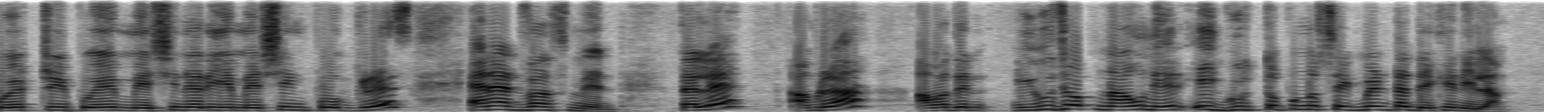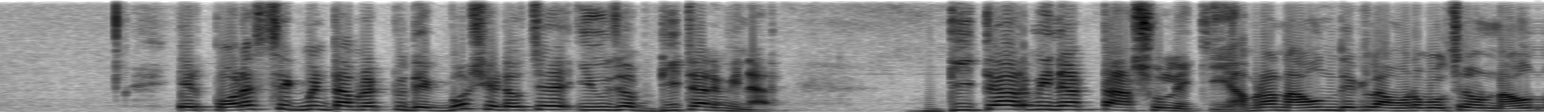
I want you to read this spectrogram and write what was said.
poetry poem machinery a machine progress and advancement তাহলে আমরা আমাদের ইউজ অফ নাউনের এই গুরুত্বপূর্ণ সেগমেন্টটা দেখে নিলাম। এর পরের সেগমেন্টটা আমরা একটু দেখব, সেটা হচ্ছে ইউজ অফ ডিটারমিনার ডিটারমিনারটা আসলে কি? আমরা নাউন দেখলাম, আমরা বলছিলাম নাউন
